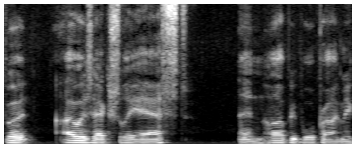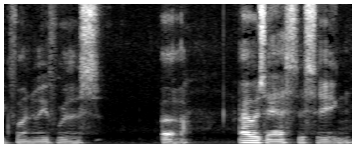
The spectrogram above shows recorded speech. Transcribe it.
But I was actually asked, and a lot of people will probably make fun of me for this. Uh, I was asked to sing.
